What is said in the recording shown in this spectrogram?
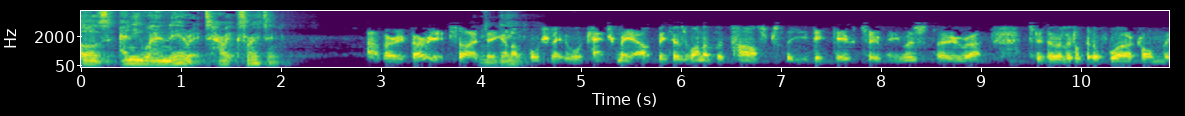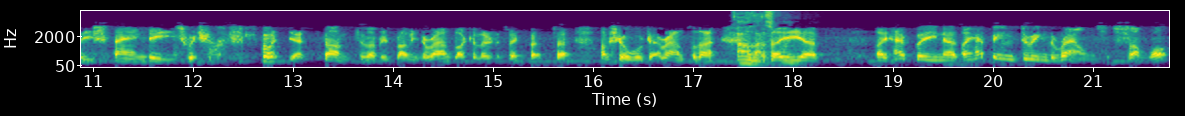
us anywhere near it. How exciting! Uh, very, very exciting, Indeed. and unfortunately, it will catch me out because one of the tasks that you did give to me was to uh, to do a little bit of work on the standees, which I've not yet done because I've been running around like a lunatic. But uh, I'm sure we'll get around to that. Oh, that's but they, uh, they have been uh, they have been doing the rounds somewhat.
